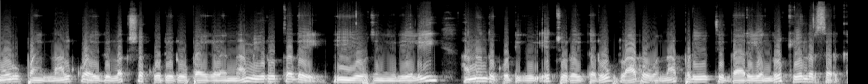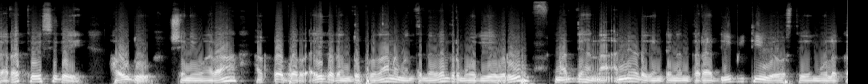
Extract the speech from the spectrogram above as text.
ಮೂರು ಪಾಯಿಂಟ್ ನಾಲ್ಕು ಐದು ಲಕ್ಷ ಕೋಟಿ ರೂಪಾಯಿಗಳನ್ನು ಮೀರುತ್ತದೆ. ಈ ಯೋಜನೆಯಡಿಯಲ್ಲಿ ಹನ್ನೊಂದು ಕೋಟಿಗೂ ಹೆಚ್ಚು ರೈತರು ಲಾಭವನ್ನ ಪಡೆಯುತ್ತಿದ್ದಾರೆ ಎಂದು ಕೇಂದ್ರ ಸರ್ಕಾರ ತಿಳಿಸಿದೆ. ಹೌದು, ಶನಿವಾರ ಅಕ್ಟೋಬರ್ ಐದರಂದು ಪ್ರಧಾನಮಂತ್ರಿ ನರೇಂದ್ರ ಮೋದಿಯವರು ಮಧ್ಯಾಹ್ನ ಹನ್ನೆರಡು ಗಂಟೆ ನಂತರ ಡಿಬಿಟಿ ವ್ಯವಸ್ಥೆಯ ಮೂಲಕ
